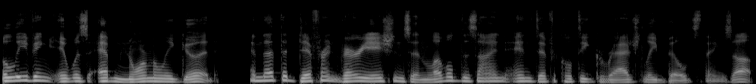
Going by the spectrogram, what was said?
believing it was abnormally good, and that the different variations in level design and difficulty gradually builds things up.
